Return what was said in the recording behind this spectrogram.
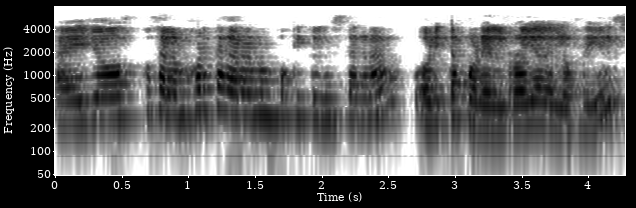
a ellos, pues a lo mejor te agarran un poquito Instagram, ahorita por el rollo de los reels,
